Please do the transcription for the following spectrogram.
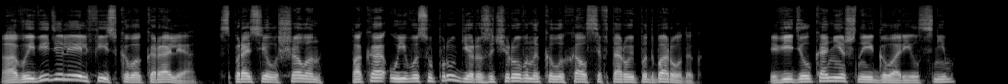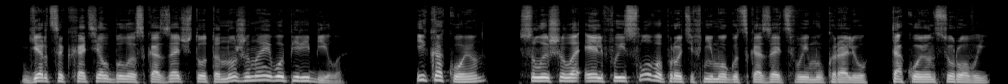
А вы видели эльфийского короля? спросил Шеллон, пока у его супруги разочарованно колыхался второй подбородок. Видел, конечно, и говорил с ним. Герцог хотел было сказать что-то, но жена его перебила. «И какой он?» Слышала, эльфы и слова против не могут сказать своему королю, такой он суровый.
